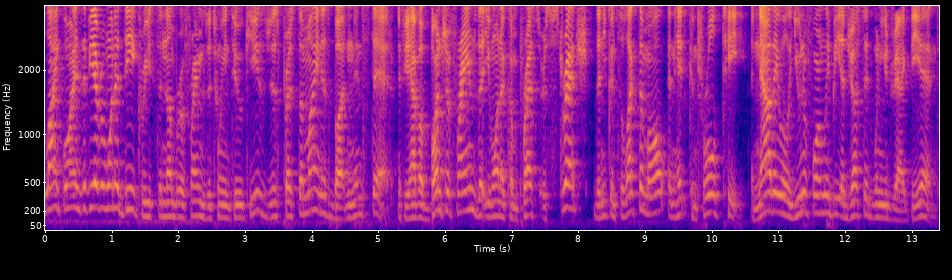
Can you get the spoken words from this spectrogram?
Likewise, if you ever want to decrease the number of frames between two keys, just press the minus button instead. If you have a bunch of frames that you want to compress or stretch, then you can select them all and hit Ctrl T. And now they will uniformly be adjusted when you drag the end.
